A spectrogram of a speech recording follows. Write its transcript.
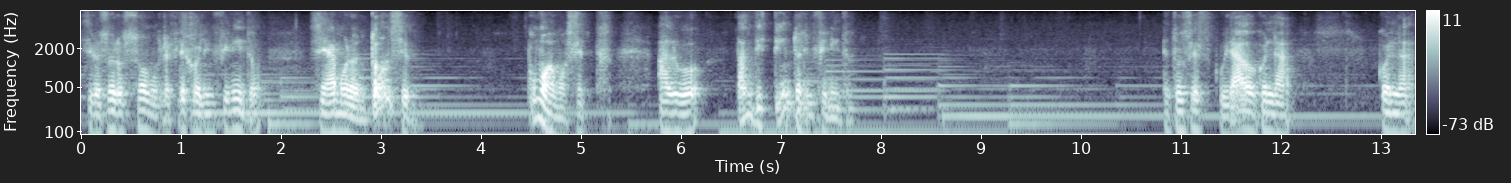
Si nosotros somos reflejo del infinito, seámoslo entonces. ¿Cómo vamos a ser algo tan distinto al infinito? Entonces, cuidado con la, con la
